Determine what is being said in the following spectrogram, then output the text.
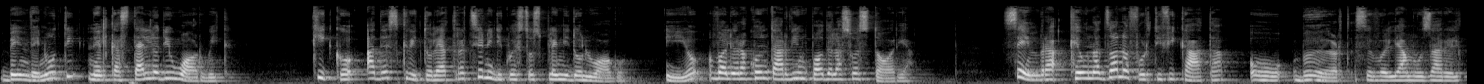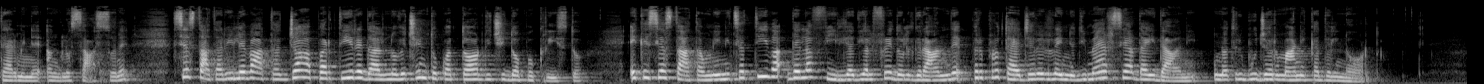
Benvenuti nel castello di Warwick. Chicco ha descritto le attrazioni di questo splendido luogo. Io voglio raccontarvi un po' della sua storia. Sembra che una zona fortificata, o bird se vogliamo usare il termine anglosassone, sia stata rilevata già a partire dal 914 d.C. e che sia stata un'iniziativa della figlia di Alfredo il Grande per proteggere il regno di Mercia dai Dani, una tribù germanica del nord.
